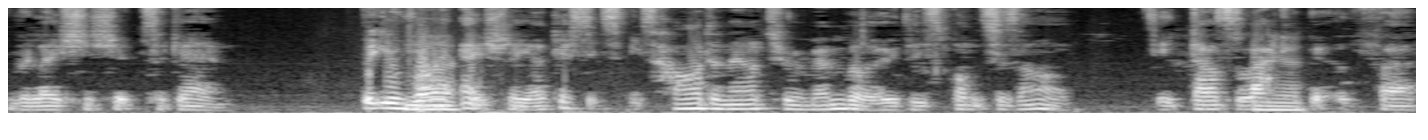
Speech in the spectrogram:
relationships again. But you're right, actually. I guess it's it's harder now to remember who these sponsors are. It does lack yeah. a bit of uh,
